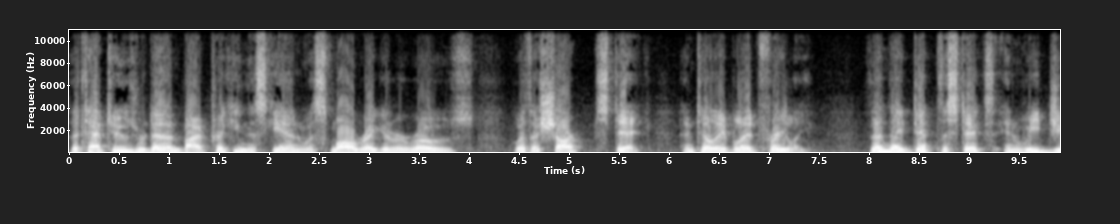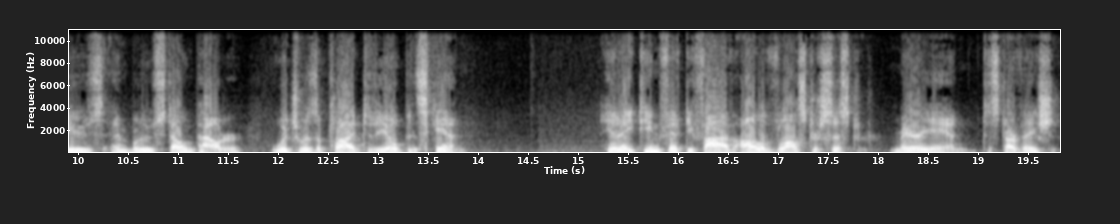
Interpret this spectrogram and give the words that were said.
The tattoos were done by pricking the skin with small regular rows with a sharp stick until they bled freely. Then they dipped the sticks in weed juice and blue stone powder, which was applied to the open skin. In 1855, Olive lost her sister, Mary Ann, to starvation.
